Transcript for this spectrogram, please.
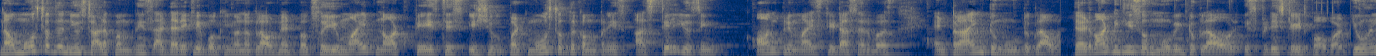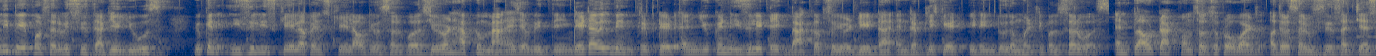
Now most of the new startup companies are directly working on a cloud network so you might not face this issue but most of the companies are still using on-premise data servers and trying to move to cloud. The advantages of moving to cloud is pretty straightforward. You only pay for services that you use. You can easily scale up and scale out your servers. You don't have to manage everything. Data will be encrypted and you can easily take backups of your data and replicate it into the multiple servers. And cloud platforms also provide other services such as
